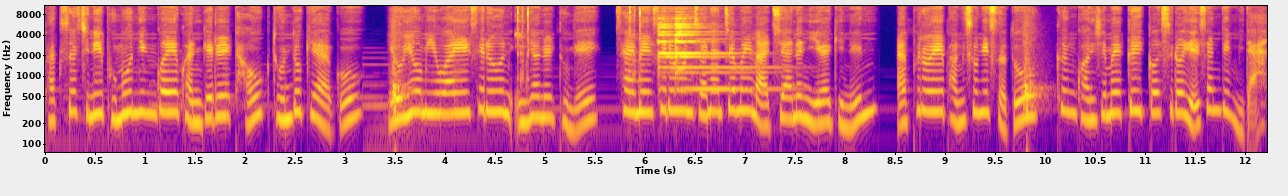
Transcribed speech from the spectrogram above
박서진이 부모님과의 관계를 더욱 돈독히 하고 요요미와의 새로운 인연을 통해 삶의 새로운 전환점을 맞이하는 이야기는 앞으로의 방송에서도 큰 관심을 끌 것으로 예상됩니다.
